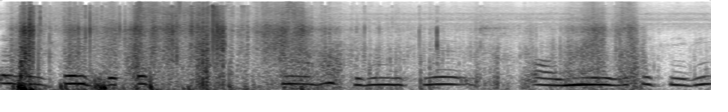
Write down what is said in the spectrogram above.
Arkadaşlar bir dakika. Oldu? Benim içine abim yanıza katıyordu.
